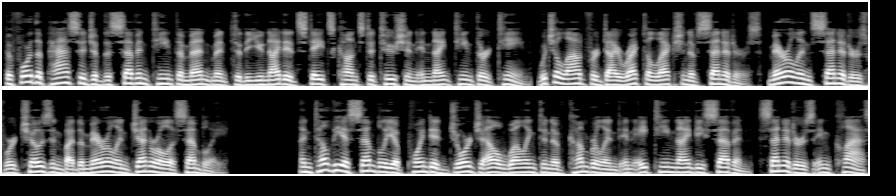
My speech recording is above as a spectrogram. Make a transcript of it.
Before the passage of the Seventeenth Amendment to the United States Constitution in 1913, which allowed for direct election of senators, Maryland's senators were chosen by the Maryland General Assembly. Until the Assembly appointed George L. Wellington of Cumberland in 1897, senators in Class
